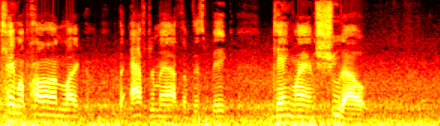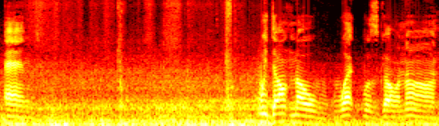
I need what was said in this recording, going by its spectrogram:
came upon like the aftermath of this big gangland shootout, and we don't know what was going on.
